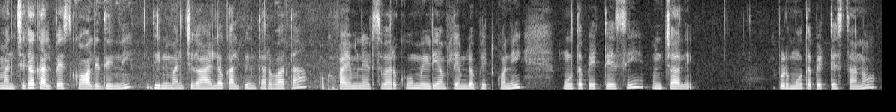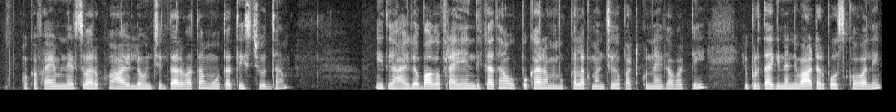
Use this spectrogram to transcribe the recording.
మంచిగా కలిపేసుకోవాలి దీన్ని. దీన్ని మంచిగా ఆయిల్లో కలిపిన తర్వాత ఒక ఫైవ్ మినిట్స్ వరకు మీడియం ఫ్లేమ్లో పెట్టుకొని మూత పెట్టేసి ఉంచాలి. ఇప్పుడు మూత పెట్టేస్తాను. ఒక ఫైవ్ మినిట్స్ వరకు ఆయిల్లో ఉంచిన తర్వాత మూత తీసి చూద్దాం. ఇది ఆయిల్లో బాగా ఫ్రై అయింది కదా. ఉప్పు కారం ముక్కలకు మంచిగా పట్టుకున్నాయి కాబట్టి ఇప్పుడు తగినన్ని వాటర్ పోసుకోవాలి.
